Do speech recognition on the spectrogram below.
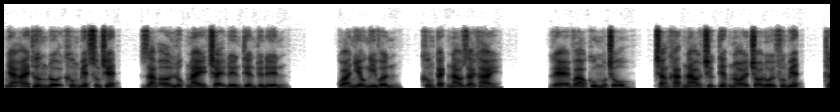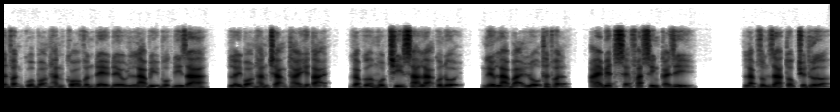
Nhà ai thương đội không biết sống chết, dám ở lúc này chạy đến tiền tuyến đến. Quá nhiều nghi vấn, không cách nào giải khai. Ghé vào cùng một chỗ, chẳng khác nào trực tiếp nói cho đối phương biết, thân phận của bọn hắn có vấn đề đều là bị buộc đi ra, lấy bọn hắn trạng thái hiện tại, gặp gỡ một chi xa lạ quân đội, nếu là bại lộ thân phận, ai biết sẽ phát sinh cái gì. Lạp dùng gia tộc truyền thừa,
